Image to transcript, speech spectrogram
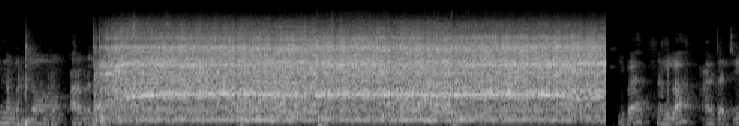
இன்னும் கொஞ்சம் அரைப்படுங்க இப்போ நல்லா அரைச்சாச்சு.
